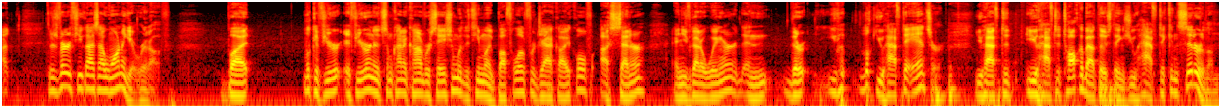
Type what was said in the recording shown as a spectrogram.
I, there's very few guys I want to get rid of, but look if you're if you're in some kind of conversation with a team like Buffalo for Jack Eichel, a center, and you've got a winger, and there you look you have to answer. You have to you have to talk about those things. You have to consider them.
